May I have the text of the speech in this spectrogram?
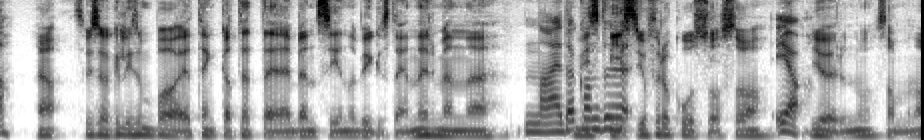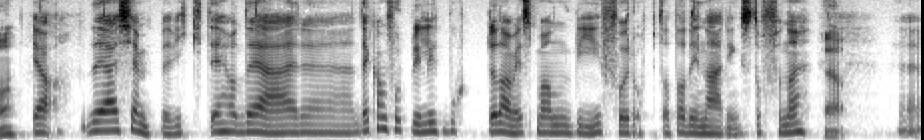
Da. Ja, så vi skal ikke liksom bare tenke at dette er bensin og byggesteiner, men eh, Nei, vi spiser det, jo for å kose oss og Ja. gjøre noe sammen òg. ja, det er kjempeviktig, og det, er, eh, det kan fort bli litt borte da, hvis man blir for opptatt av de næringsstoffene. Ja. Eh,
